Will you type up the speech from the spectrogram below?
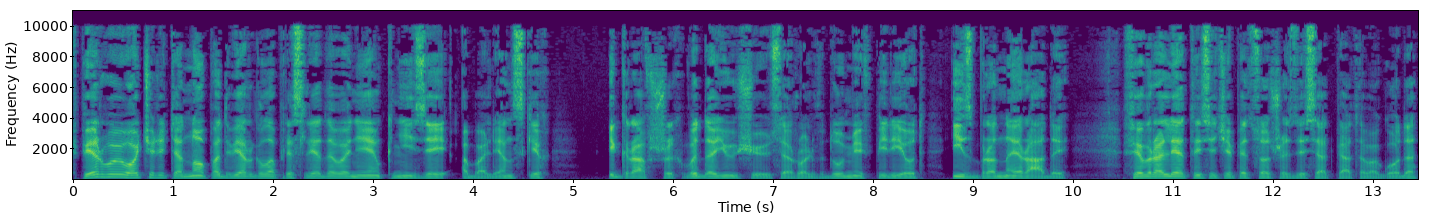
В первую очередь оно подвергло преследованиям князей Оболенских, игравших выдающуюся роль в Думе в период избранной Рады. В феврале 1565 года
